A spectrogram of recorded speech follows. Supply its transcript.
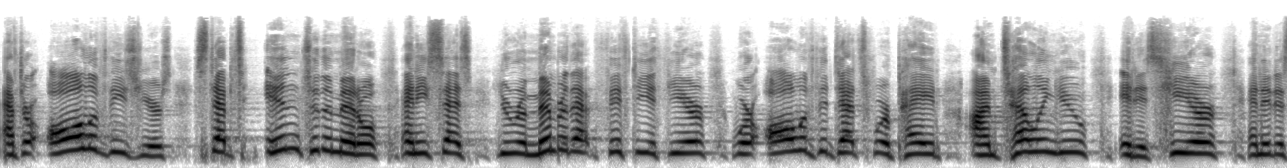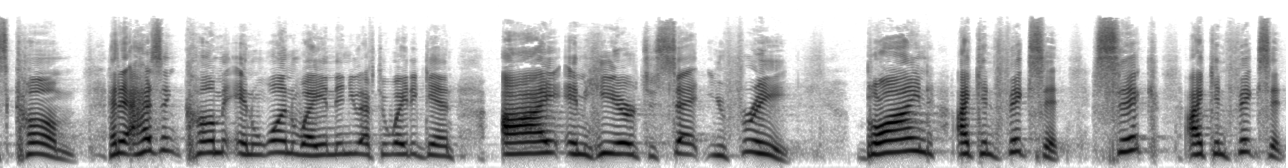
after all of these years, steps into the middle and he says, You remember that 50th year where all of the debts were paid? I'm telling you, it is here and it has come. And it hasn't come in one way, and then you have to wait again. I am here to set you free. Blind, I can fix it. Sick, I can fix it.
